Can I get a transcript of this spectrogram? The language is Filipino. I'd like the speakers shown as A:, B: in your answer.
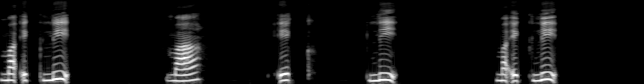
A: maikli. Ma-ik-li. Maikli.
